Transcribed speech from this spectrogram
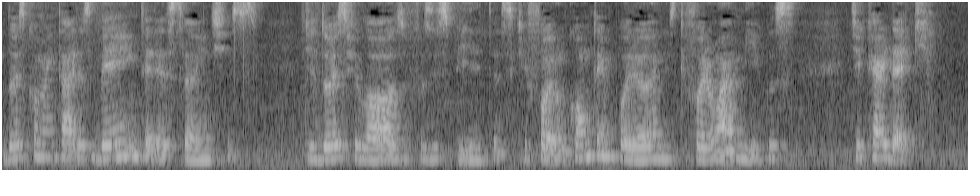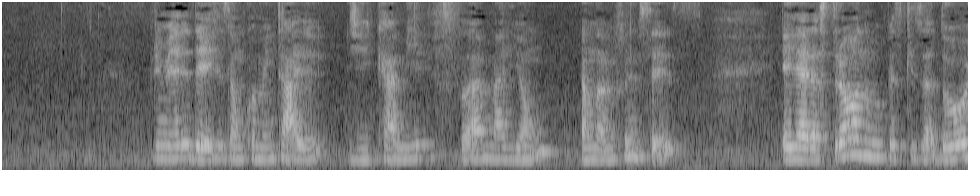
dois comentários bem interessantes de dois filósofos espíritas que foram contemporâneos, que foram amigos de Kardec. O primeiro deles é um comentário de Camille Flammarion, é um nome francês. Ele era astrônomo, pesquisador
